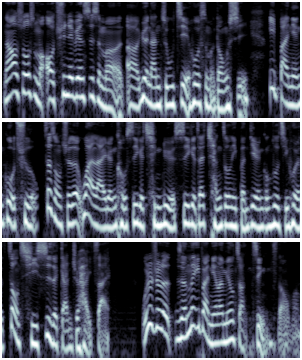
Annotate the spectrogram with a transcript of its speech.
然后说什么哦，去那边是什么呃越南租界或什么东西？一百年过去了，这种觉得外来人口是一个侵略，是一个在抢走你本地人工作机会的这种歧视的感觉还在。我就觉得人类一百年来没有长进，你知道吗？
